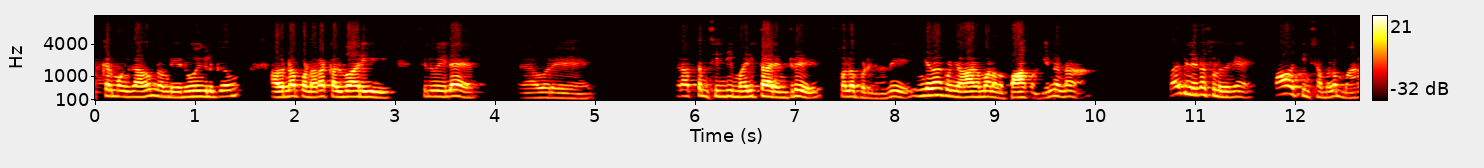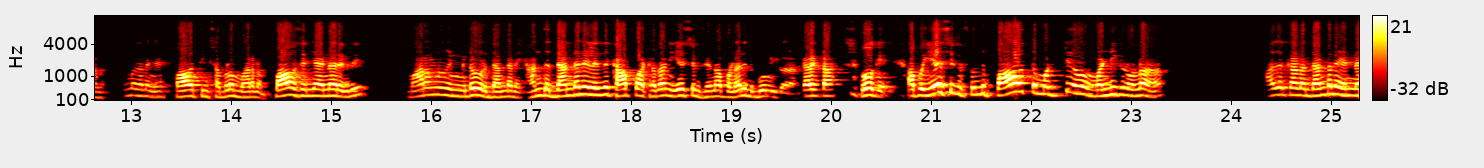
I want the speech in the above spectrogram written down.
அக்கிரமங்களுக்காகவும் நம்முடைய நோய்களுக்காகவும் அவர் என்ன பண்ணாரா கல்வாரி சிலுவையில ஒரு ரத்தம் சிந்தி மறித்தார் என்று சொல்லப்படுகிறது. இங்கதான் கொஞ்சம் ஆழமா நம்ம பார்க்கணும். என்னன்னா பைபிள் என்ன சொல்லுதுங்க? பாவத்தின் சம்பளம் மரணம். உண்மைதானங்க? பாவத்தின் சம்பளம் மரணம். பாவம் செஞ்சா என்ன இருக்குது? மரணம் என்கின்ற ஒரு தண்டனை. அந்த தண்டனையில இருந்து காப்பாற்றதான் இயேசு கிறிஸ்து என்ன பண்ணாரு? இந்த பூமிக்கு வராரு. கரெக்டா ஓகே அப்ப இயேசு கிறிஸ்து வந்து பாவத்தை மட்டும் மன்னிக்கணும்னா அதுக்கான தண்டனை என்ன?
